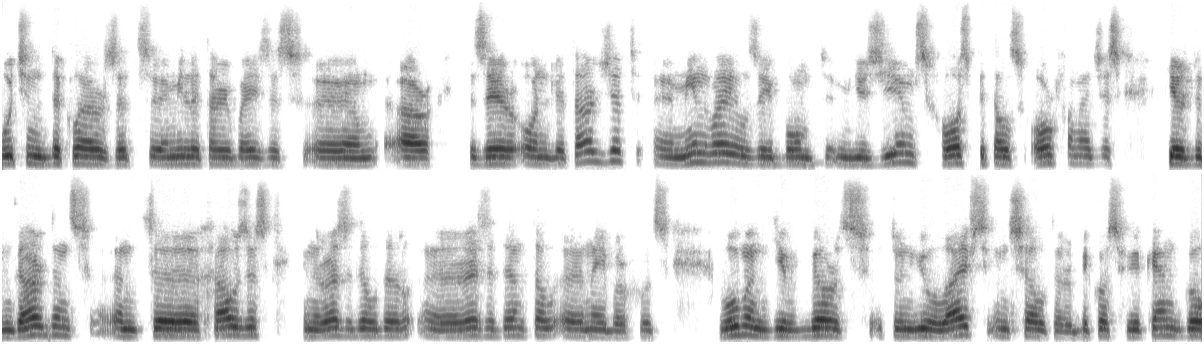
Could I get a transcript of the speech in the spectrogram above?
Putin declares that uh, military bases um, are their only target. Uh, meanwhile, they bombed museums, hospitals, orphanages, garden gardens, and uh, houses in residential, residential neighborhoods. Women give birth to new lives in shelter because we can't go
